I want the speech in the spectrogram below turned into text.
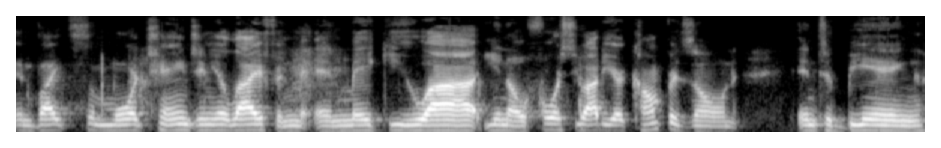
invite some more change in your life, and and make you uh you know force you out of your comfort zone into being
